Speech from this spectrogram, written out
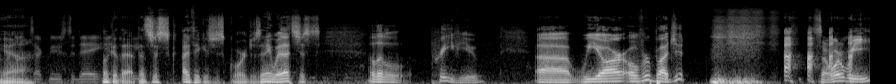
yeah. Tech News today. Look at that. week. That's just. I think it's just gorgeous. Anyway, that's just a little preview. Uh, we are over budget. so are we.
